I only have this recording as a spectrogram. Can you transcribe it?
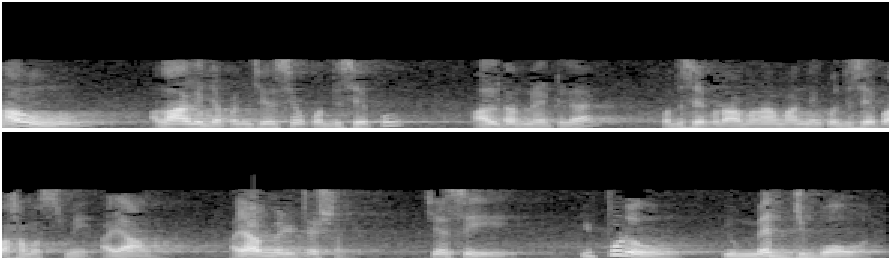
నవ్వు అలాగే జపం చేసి కొద్దిసేపు ఆల్టర్నేట్గా కొద్దిసేపు రామనామాన్ని కొద్దిసేపు అహమస్మి అయాం. అయాం మెడిటేషన్ చేసి ఇప్పుడు you merge both.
